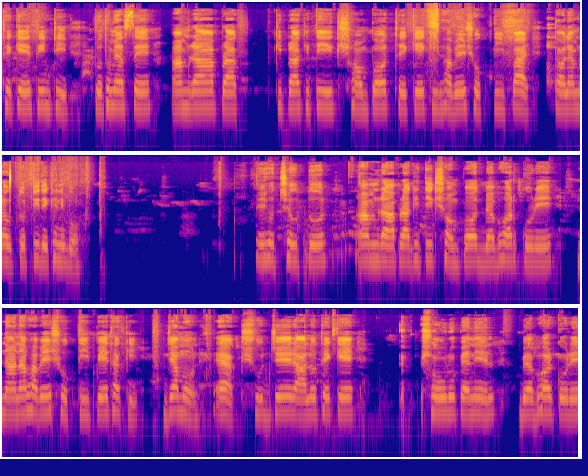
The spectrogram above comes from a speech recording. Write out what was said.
থেকে তিনটি। প্রথমে আছে, আমরা প্রাক প্রাকৃতিক সম্পদ থেকে কীভাবে শক্তি পাই? তাহলে আমরা উত্তরটি দেখে নিব। এই হচ্ছে উত্তর। আমরা প্রাকৃতিক সম্পদ ব্যবহার করে নানাভাবে শক্তি পেয়ে থাকি। যেমন, এক, সূর্যের আলো থেকে সৌর প্যানেল ব্যবহার করে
